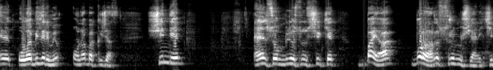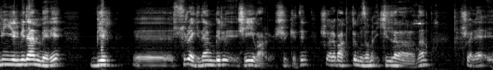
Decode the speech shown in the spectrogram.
evet olabilir mi ona bakacağız. Şimdi en son biliyorsunuz şirket bayağı buralarda sürünmüş. Yani 2020'den beri bir e, süre giden bir şeyi var şirketin. Şöyle baktığımız zaman 2 liralardan şöyle e,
